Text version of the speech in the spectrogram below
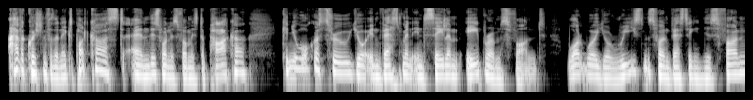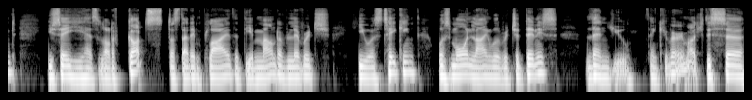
I have a question for the next podcast, and this one is for Mr. Parker. Can you walk us through your investment in Salem Abraham's Fund? What were your reasons for investing in his fund? You say he has a lot of guts. Does that imply that the amount of leverage he was taking was more in line with Richard Dennis than you. Thank you very much. This uh,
